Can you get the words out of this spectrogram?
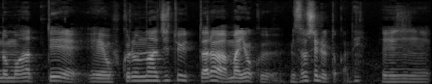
のもあって、えお袋の味といったら、まあ、よく味噌汁とかね、え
